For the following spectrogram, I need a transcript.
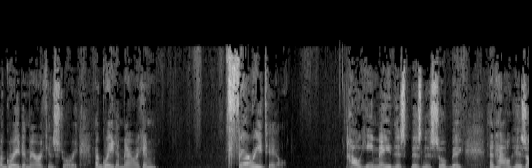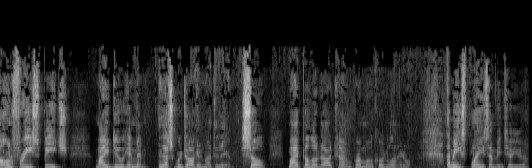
a great American story, a great American fairy tale. How he made this business so big and how his own free speech might do him in. And that's what we're talking about today. So, mypillow.com, promo code Lionel. Let me explain something to you.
